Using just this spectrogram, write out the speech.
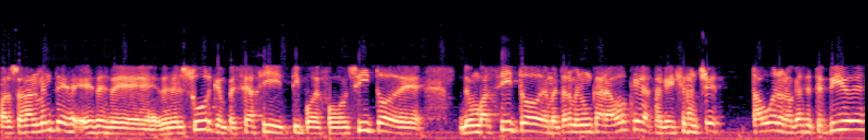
personalmente es desde, desde el sur, que empecé así tipo de fogoncito, de, de un barcito, de meterme en un karaoke, hasta que dijeron, che, está bueno lo que hace este pibe,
